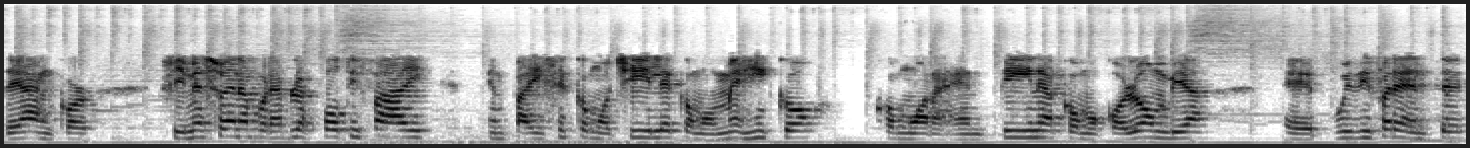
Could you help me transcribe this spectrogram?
de Anchor. Sí me suena, por ejemplo, Spotify en países como Chile, como México, como Argentina, como Colombia, eh, muy diferente.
